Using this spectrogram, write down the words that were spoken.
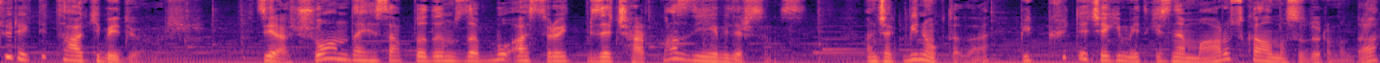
sürekli takip ediyorlar. Zira şu anda hesapladığımızda bu asteroid bize çarpmaz diyebilirsiniz. Ancak bir noktada bir kütle çekim etkisine maruz kalması durumunda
